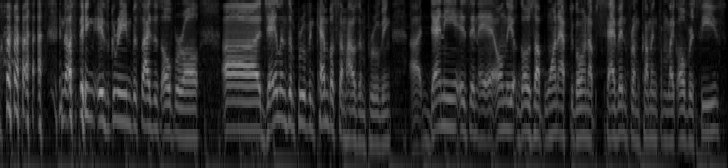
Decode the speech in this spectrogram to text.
Nothing is green besides his overall. Uh, Jaylen's improving. Kemba somehow is improving. Uh, Denny is in. It only goes up one after going up seven from coming from like overseas.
